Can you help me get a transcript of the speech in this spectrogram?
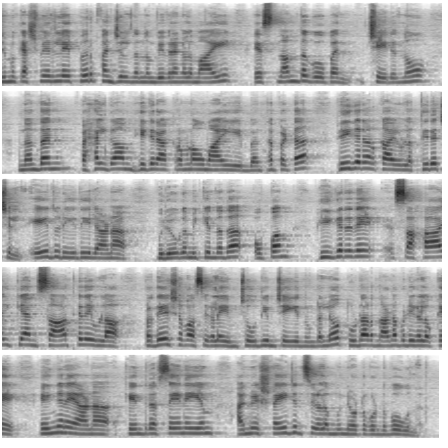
ജമ്മുകാശ്മീരിലെ പിർപഞ്ചിൽ നിന്നും വിവരങ്ങളുമായി എസ് നന്ദഗോപൻ ചേരുന്നു. നന്ദൻ പെഹൽഗാം ഭീകരാക്രമണവുമായി ബന്ധപ്പെട്ട് ഭീകരർക്കായുള്ള തിരച്ചിൽ ഏതു രീതിയിലാണ് പുരോഗമിക്കുന്നത്? ഒപ്പം ഭീകരരെ സഹായിക്കാൻ സാധ്യതയുള്ള പ്രദേശവാസികളെയും ചോദ്യം ചെയ്യുന്നുണ്ടല്ലോ. തുടർ നടപടികളൊക്കെ എങ്ങനെയാണ് കേന്ദ്രസേനയും അന്വേഷണ ഏജൻസികളും മുന്നോട്ട് കൊണ്ടുപോകുന്നത്?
